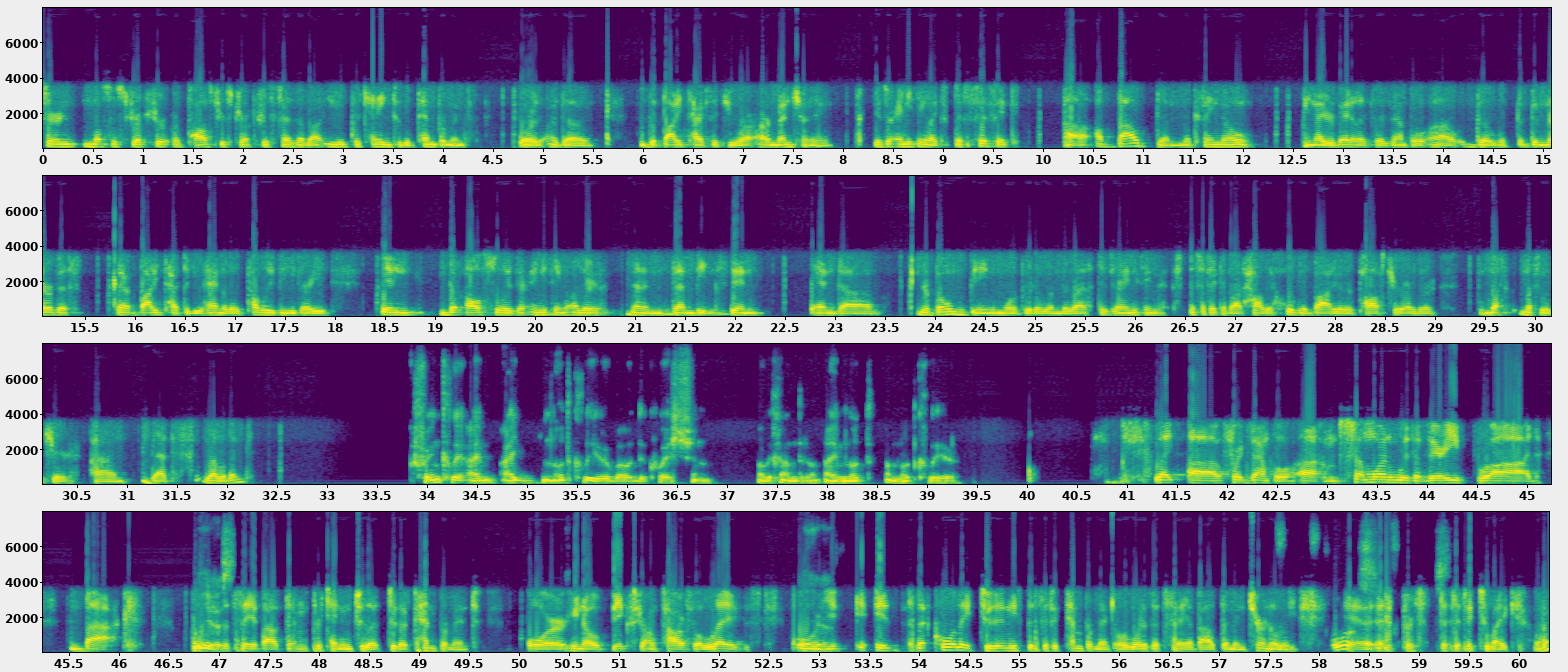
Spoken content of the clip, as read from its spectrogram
certain muscle structure or posture structure says about you pertaining to the temperaments or, or the the body types that you are, are mentioning. Is there anything like specific uh, about them? Because I know in Ayurveda, like for example, uh, the with the, the nervous kind of body type that you handle, it would probably be very thin. But also, is there anything other than them being thin and uh, their bones being more brittle than the rest? Is there anything specific about how they hold their body or their posture or their mus- musculature um, that's relevant? Frankly, I'm I'm not clear about the question, Alejandro. I'm not I'm not clear. Like, uh, for example, um, someone with a very broad back. What yes. does it say about them pertaining to the, to their temperament? Or you know big strong powerful legs or yeah. it, it, does that correlate to any specific temperament or what does it say about them internally uh, specific to like uh-huh?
